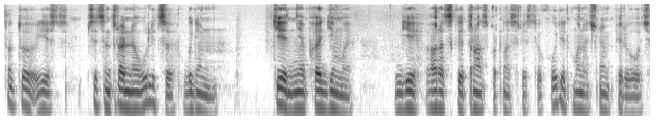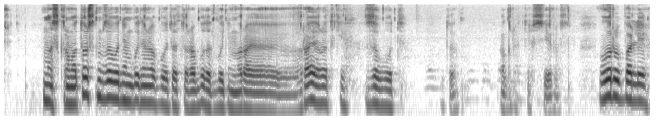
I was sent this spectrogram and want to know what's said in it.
Тут э, есть все центральные улицы, будем те необходимые, где городское транспортное средство ходит, мы начнем в первую очередь. Мы с Краматорским заводом будем работать, работать будем в рай- райгородке завод, это агротехсервис. Вырубали,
